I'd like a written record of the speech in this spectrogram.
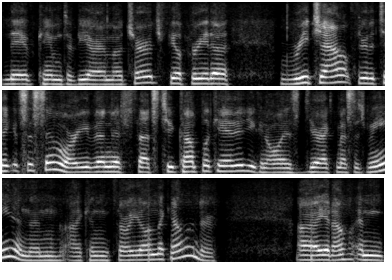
they've came to VRMMO Church. Feel free to reach out through the ticket system, or even if that's too complicated, you can always direct message me, and then I can throw you on the calendar. Uh, you know, and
